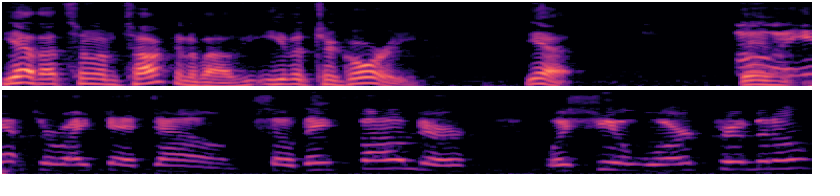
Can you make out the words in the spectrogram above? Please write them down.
Yeah, that's who I'm talking about. Iva Toguri. Yeah. Oh, I have to write that down. So they found her. Was she a war criminal?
